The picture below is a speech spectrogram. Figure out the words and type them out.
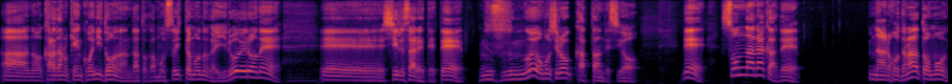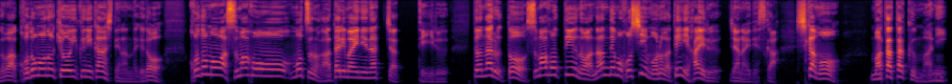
あの体の健康にどうなんだとかもうそういったものがいろいろね、えー、記されててすんごい面白かったんですよ。でそんな中でなるほどなと思うのは子どもの教育に関してなんだけど子どもはスマホを持つのが当たり前になっちゃっている。となるとスマホっていうのは何でも欲しいものが手に入るじゃないですか。しかも瞬く間に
